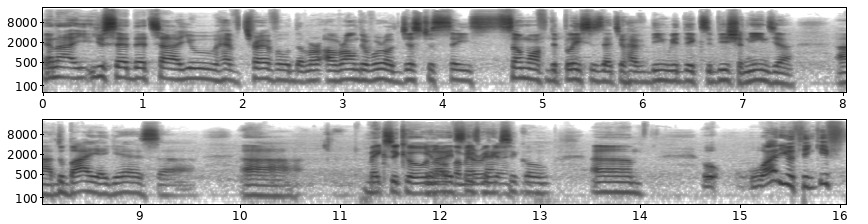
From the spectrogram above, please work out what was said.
And uh, you said that uh, you have traveled around the world just to say some of the places that you have been with the exhibition India, uh, Dubai, I guess, uh, uh, Mexico, United North States, America. Mexico. Um, what do you think if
